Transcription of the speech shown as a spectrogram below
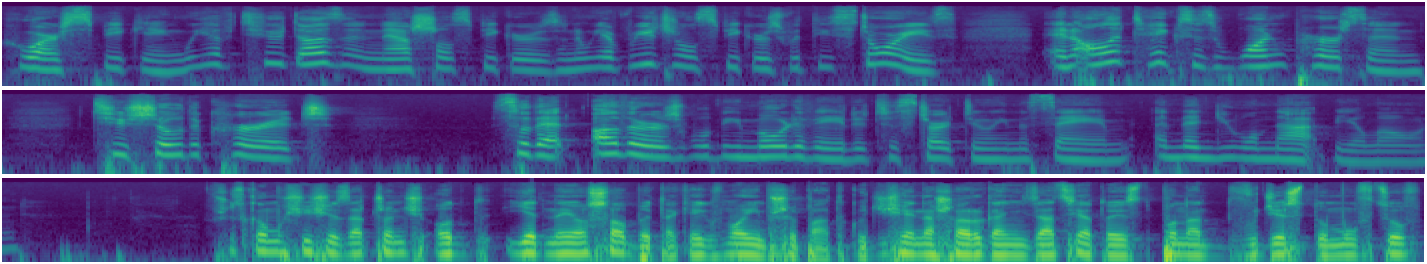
who are speaking. We have two dozen national speakers and we have regional speakers with these stories. And all it takes is one person to show the courage so that others will be motivated to start doing the same. And then you will not be alone. Wszystko musi się zacząć od jednej osoby, tak jak w moim przypadku. Dzisiaj nasza organizacja to jest ponad 20 mówców,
